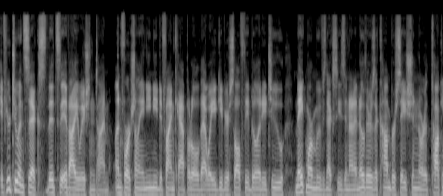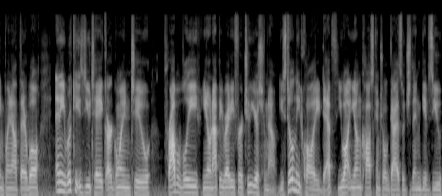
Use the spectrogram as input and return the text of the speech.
If you're two and six, it's evaluation time, unfortunately, and you need to find capital. That way, you give yourself the ability to make more moves next season. And I know there's a conversation or a talking point out there. Well, any rookies you take are going to probably, you know, not be ready for two years from now. You still need quality depth. You want young, cost controlled guys, which then gives you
